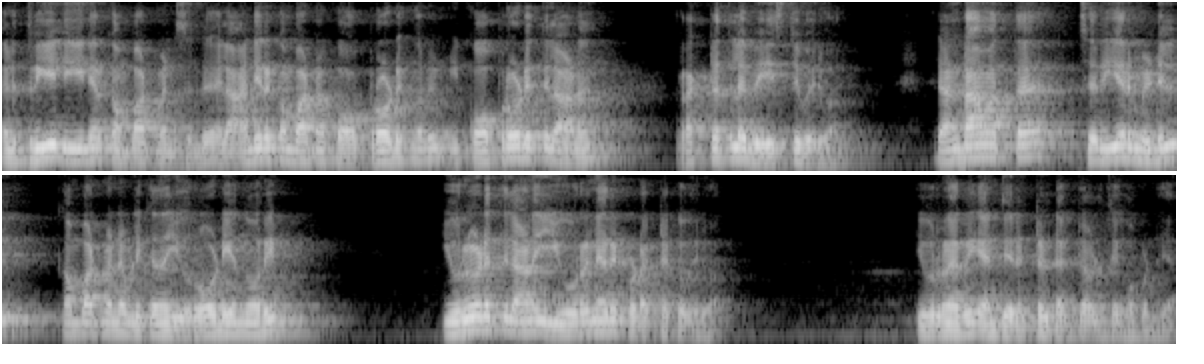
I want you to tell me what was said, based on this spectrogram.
അതിൽ ത്രീ ലീനിയർ കമ്പാർട്ട്മെന്റ്സ് ഉണ്ട്. അതിൽ ആന്റീരിയർ കമ്പാർട്ട്മെന്റ് കോപ്രോഡി ഈ കോപ്രോഡിയത്തിലാണ് റക്റ്റത്തിലെ വേസ്റ്റ് വരിക. രണ്ടാമത്തെ ചെറിയൊരു മിഡിൽ കമ്പാർട്ട്മെന്റ് വിളിക്കുന്നത് യുറോഡി എന്ന് പറയും. യുറോഡത്തിലാണ് യൂറിനറി പ്രൊഡക്റ്റൊക്കെ വരിക. യൂറിനറി ആൻഡ് ജെനിറ്റൽ ഡക്റ്റ് അവിടത്തേക്ക് ഓപ്പൺ ചെയ്യുക.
